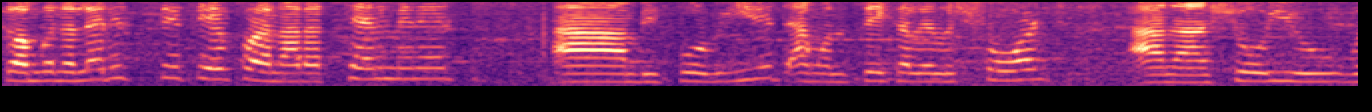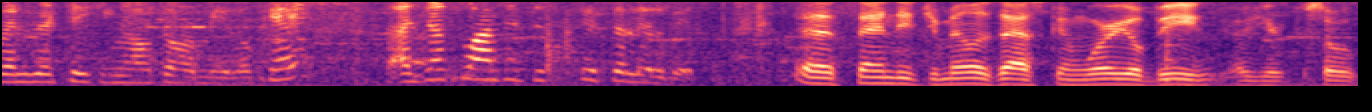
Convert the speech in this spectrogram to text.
so I'm gonna let it sit here for another 10 minutes um, before we eat it. I'm gonna take a little short and uh, show you when we're taking out our meal, okay? So I just wanted to sit a little bit. Uh, Sandy Jamila's asking where you'll be. Uh, so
